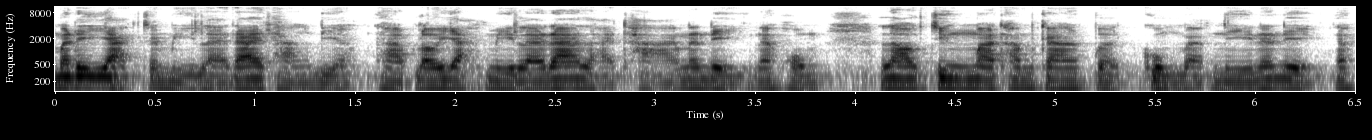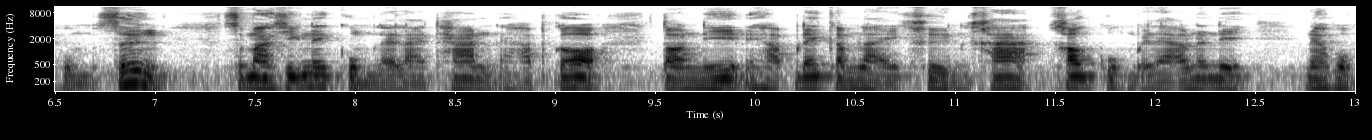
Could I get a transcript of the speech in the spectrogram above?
ไม่ได้อยากจะมีรายได้ทางเดียวนะครับเราอยากมีรายได้หลายทางนั่นเองนะผมเราจึงมาทำการเปิดกลุ่มแบบนี้นั่นเองนะผมซึ่งสมาชิกในกลุ่มหลาย ๆ ท่านนะครับ ก็ตอนนี้นะครับได้กำไรคืนค่าเข้ากลุ่มไปแล้วนั่นเองนะผม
